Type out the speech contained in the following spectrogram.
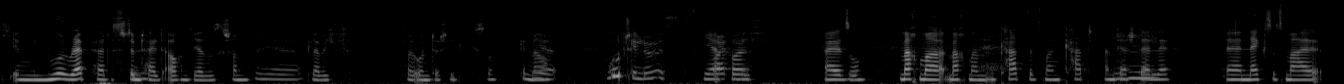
ich irgendwie nur Rap höre. Das stimmt Mhm. halt auch nicht. Also es ist schon, Ja. glaube ich, voll unterschiedlich so. Genau. Ja. Gut gelöst. Ja, Freut voll. Mich. Also mach mal, mach mal einen Cut, setz mal einen Cut an der Mhm. Stelle. Äh, nächstes Mal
